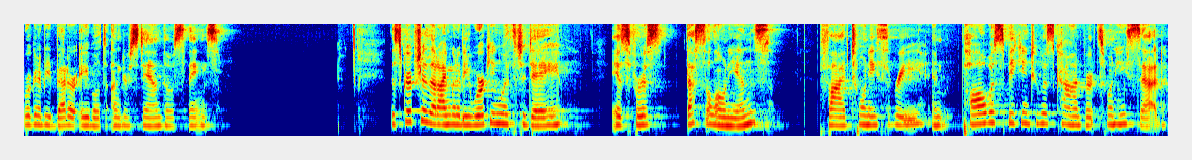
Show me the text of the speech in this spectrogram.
we're going to be better able to understand those things. The scripture that I'm going to be working with today is 1 Thessalonians 5:23 and Paul was speaking to his converts when he said,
